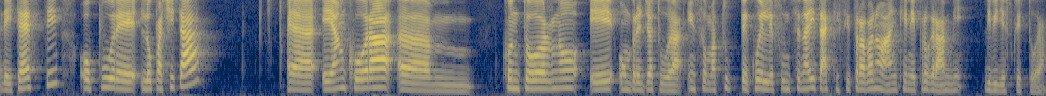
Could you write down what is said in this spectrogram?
dei testi oppure l'opacità eh, e ancora ehm, contorno e ombreggiatura, insomma tutte quelle funzionalità che si trovano anche nei programmi di videoscrittura.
